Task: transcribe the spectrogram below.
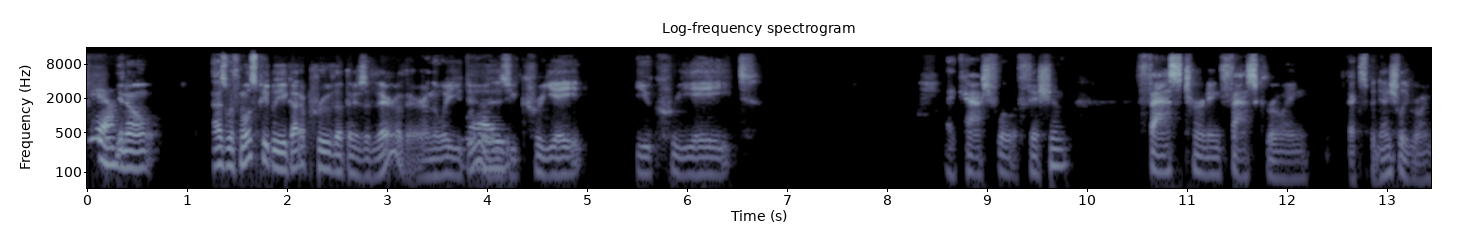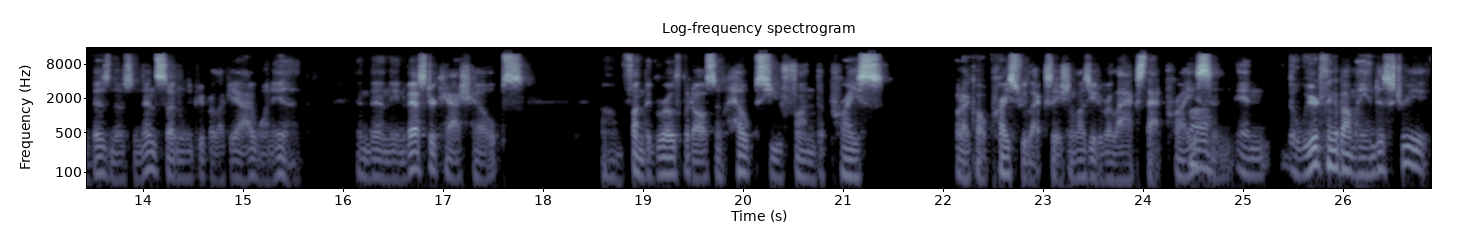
yeah, you know, as with most people, you got to prove that there's a there there. And the way you do right. it is you create, you create a cash flow efficient, fast turning, fast growing, exponentially growing business. And then suddenly people are like, yeah, I want in. And then the investor cash helps um, fund the growth, but also helps you fund the price, what I call price relaxation, allows you to relax that price. Wow. And, and the weird thing about my industry,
